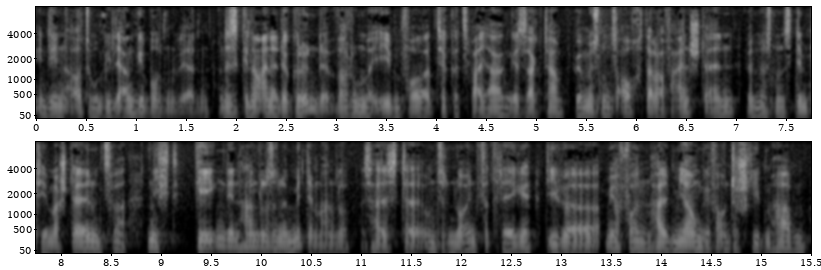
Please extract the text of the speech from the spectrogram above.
in denen Automobile angeboten werden. Und das ist genau einer der Gründe, warum wir eben vor circa zwei Jahren gesagt haben, wir müssen uns auch darauf einstellen, wir müssen uns dem Thema stellen und zwar nicht gegen den Handel, sondern mit dem Handel. Das heißt, äh, unsere neuen Verträge, die wir ja vor einem halben Jahr ungefähr unterschrieben haben,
